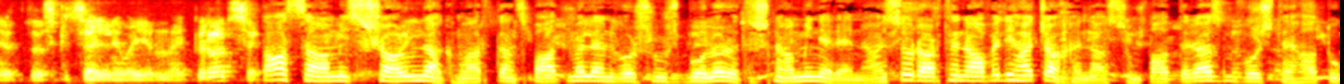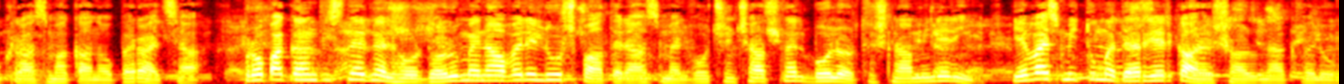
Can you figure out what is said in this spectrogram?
это специальная военная операция. 10 ամիս շարունակ մարդկանց պատմել են, որ շուրջ բոլորը թշնամիներ են։ Այսօր արդեն ավելի հաճախ են ասում պատերազմ ոչ թե հատուկ ռազմական օպերացիա։ Պրոպագանդիստներն էլ հորդորում են ավելի լուրջ պատերազմել, ոչնչացնել բոլոր թշնամիներին։ Եվ այս միտումը դեռ երկար է շարունակվելու։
